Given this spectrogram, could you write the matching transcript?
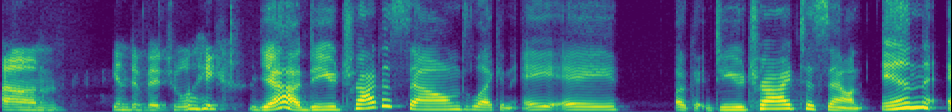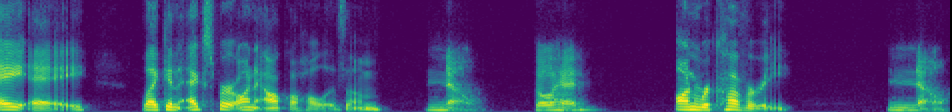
um individually? Yeah. Do you try to sound like an AA? Okay. Do you try to sound NAA like an expert on alcoholism, No. Go ahead. on recovery, No.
